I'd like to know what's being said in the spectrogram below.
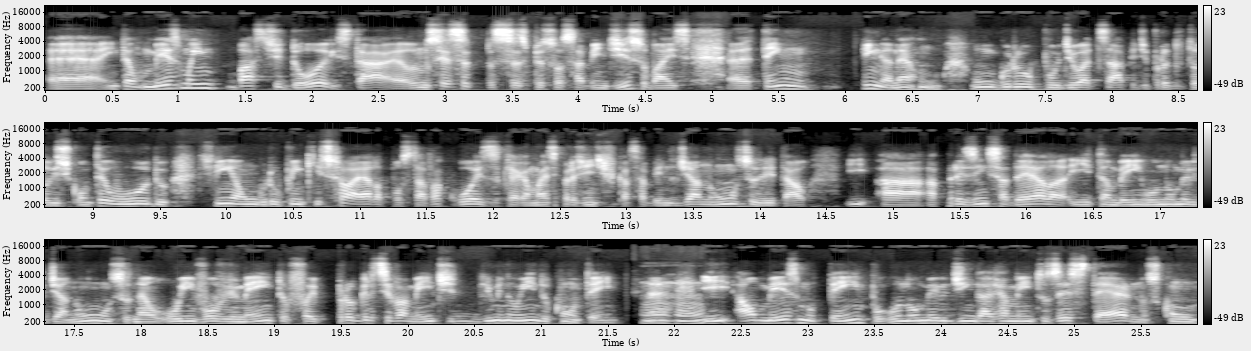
É, então, mesmo em bastidores, tá? Eu não sei se, se as pessoas sabem disso, mas é, tem tinha né, um, um, grupo de WhatsApp de produtores de conteúdo, tinha um grupo em que só ela postava coisas, que era mais para a gente ficar sabendo de anúncios e tal, e a, a, presença dela e também o número de anúncios, né, o envolvimento foi progressivamente diminuindo com o tempo. Né? Uhum. E, ao mesmo tempo, o número de engajamentos externos com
